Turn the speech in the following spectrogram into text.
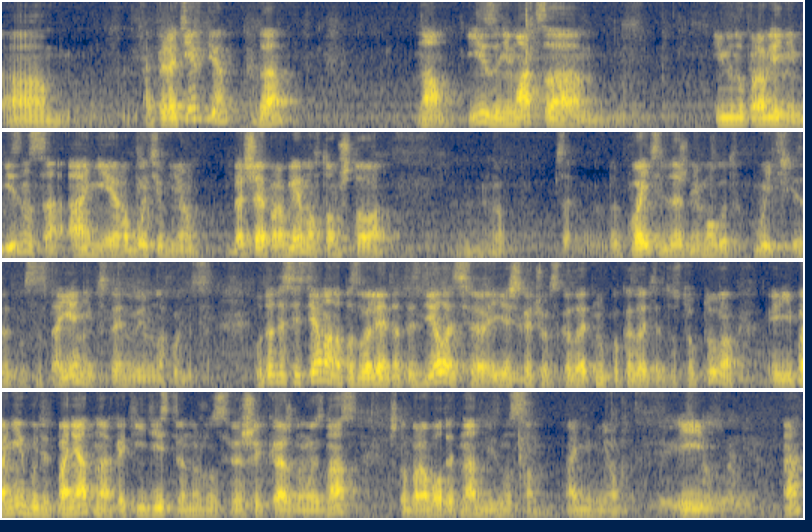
эм, оперативки, да, нам, и заниматься именно управлением бизнеса, а не работе в нем. Большая проблема в том, что ну, руководители даже не могут выйти из этого состояния и постоянно в нем находятся. Вот эта система, она позволяет это сделать. Э, Я сейчас хочу рассказать, ну, показать эту структуру, и по ней будет понятно, какие действия нужно совершить каждому из нас, чтобы работать над бизнесом, а не в нем. И- название? А?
